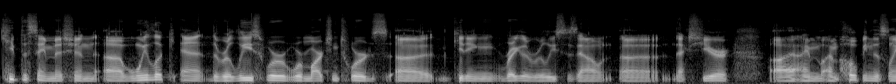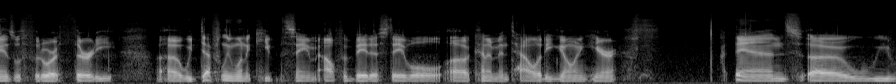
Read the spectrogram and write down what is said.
keep the same mission. Uh, when we look at the release, we're, we're marching towards uh, getting regular releases out uh, next year. I'm, I'm hoping this lands with Fedora 30. Uh, we definitely want to keep the same alpha beta stable uh, kind of mentality going here. And uh, we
